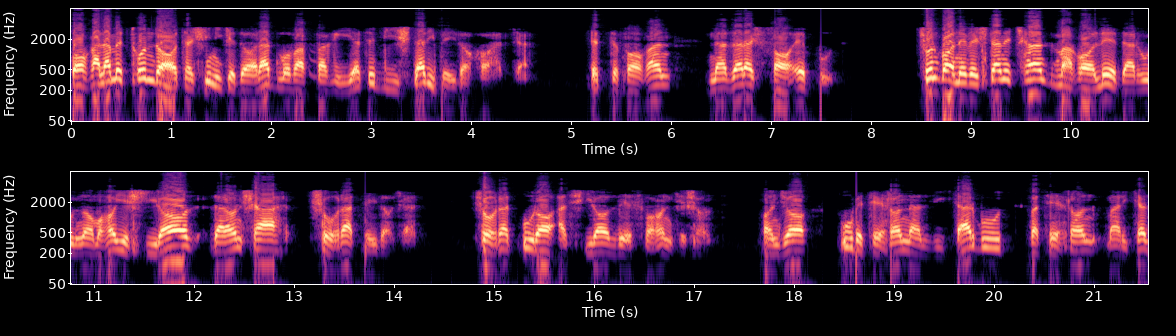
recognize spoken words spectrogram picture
با قلم تند آتشینی که دارد موفقیت بیشتری پیدا خواهد کرد. اتفاقا نظرش صائب بود. چون با نوشتن چند مقاله در روزنامه های شیراز در آن شهر شهرت پیدا کرد. شهرت او را از شیراز به اصفهان کشاند. آنجا او به تهران نزدیکتر بود و تهران مرکز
